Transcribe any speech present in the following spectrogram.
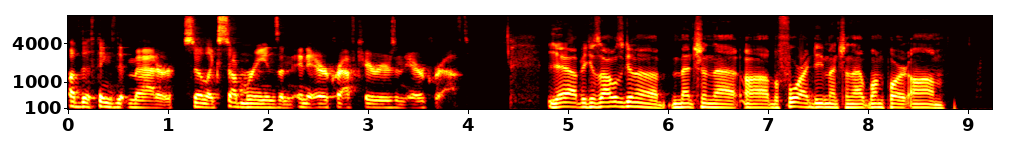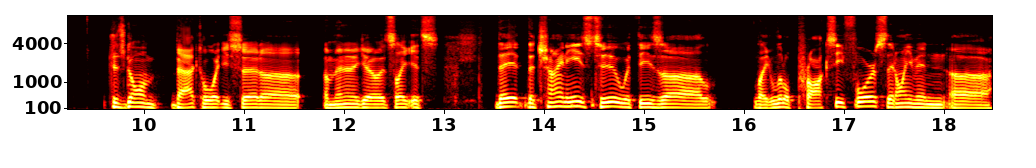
of the things that matter. So like submarines and, and aircraft carriers and aircraft. Yeah, because I was gonna mention that uh, before I do mention that one part. Um, just going back to what you said uh, a minute ago, it's like it's they the Chinese too with these uh like little proxy force. They don't even uh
